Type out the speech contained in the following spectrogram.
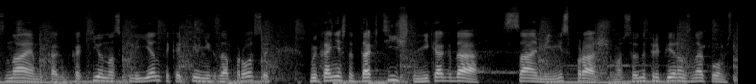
знаем, как, какие у нас клиенты, какие у них запросы, мы, конечно, тактично никогда сами не спрашиваем, особенно при первом знакомстве,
